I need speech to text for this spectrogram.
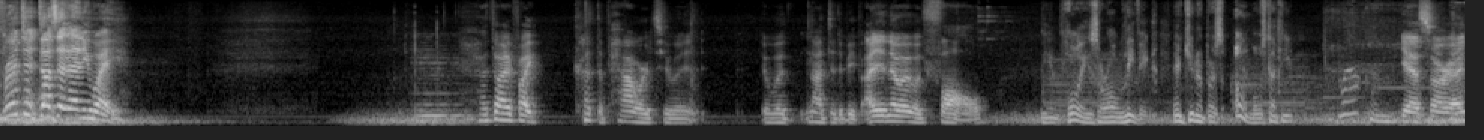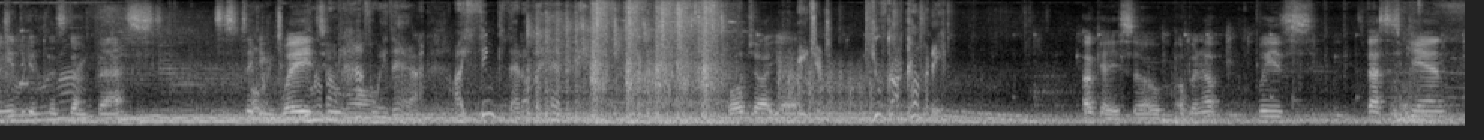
Bridget does it anyway. I thought if I cut the power to it, it would not do the beep. I didn't know it would fall. The employees are all leaving, and Juniper's almost at the... Welcome. Yeah, sorry. I need to get this done fast. This is All taking right, way you're too about halfway there. I think that up ahead... Ball shot, yeah. Agent, you've got company. Okay, so open up, please, as fast as you can.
